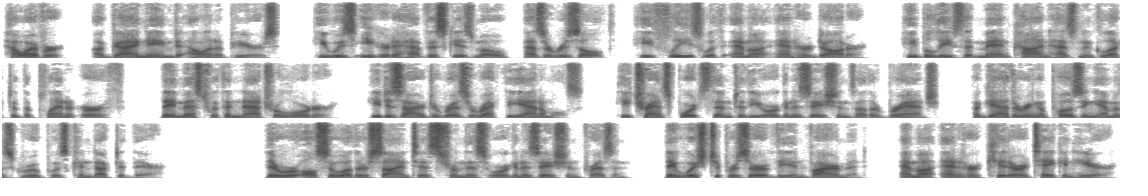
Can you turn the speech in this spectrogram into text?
However, a guy named Alan appears, he was eager to have this gizmo, as a result, he flees with Emma and her daughter. He believes that mankind has neglected the planet Earth, they messed with the natural order, he desired to resurrect the animals, he transports them to the organization's other branch, a gathering opposing Emma's group was conducted there. There were also other scientists from this organization present, they wish to preserve the environment, Emma and her kid are taken here,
